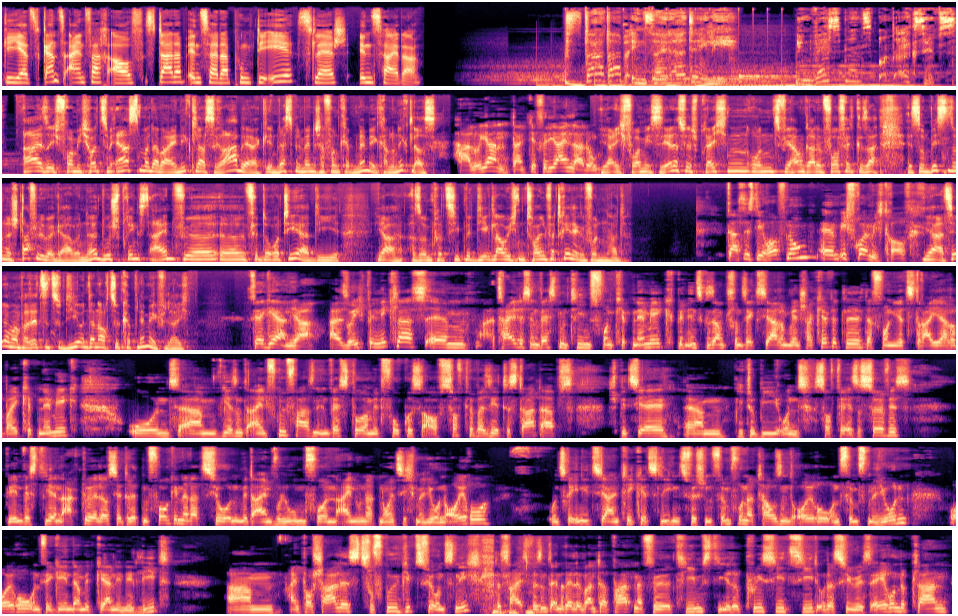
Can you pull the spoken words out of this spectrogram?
geh jetzt ganz einfach auf startupinsider.de/slash insider. Startup Insider Daily. Investments und Exits. Also, ich freue mich heute zum ersten Mal dabei. Niklas Raberg, Investmentmanager von Capnemic. Hallo Niklas. Hallo Jan, danke dir für die Einladung. Ja, ich freue mich sehr, dass wir sprechen und wir haben gerade im Vorfeld gesagt, es ist so ein bisschen so eine Staffelübergabe. Ne? Du springst ein für, äh, für Dorothea, die ja, also im Prinzip mit dir, glaube ich, einen tollen Vertreter gefunden hat. Das ist die Hoffnung. Ähm, ich freue mich drauf. Ja, erzähl doch mal ein paar Sätze zu dir und dann auch zu Capnemic vielleicht. Sehr gern, ja. Also ich bin Niklas, ähm, Teil des Investmentteams von Capnemic, bin insgesamt schon sechs Jahre im Venture Capital, davon jetzt drei Jahre bei Capnemic. Und ähm, wir sind ein Frühphaseninvestor mit Fokus auf softwarebasierte Startups, speziell ähm, B2B und Software as a Service. Wir investieren aktuell aus der dritten Vorgeneration mit einem Volumen von 190 Millionen Euro. Unsere initialen Tickets liegen zwischen 500.000 Euro und 5 Millionen Euro und wir gehen damit gerne in den Lead. Ähm, ein pauschales zu früh gibt's für uns nicht. Das heißt, wir sind ein relevanter Partner für Teams, die ihre Pre-Seed, Seed oder Series A-Runde planen.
